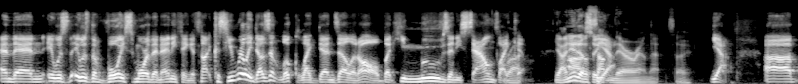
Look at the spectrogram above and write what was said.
and then it was it was the voice more than anything. It's not because he really doesn't look like Denzel at all, but he moves and he sounds like right. him. Yeah, I knew there uh, was so something yeah. there around that. So yeah. Uh,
